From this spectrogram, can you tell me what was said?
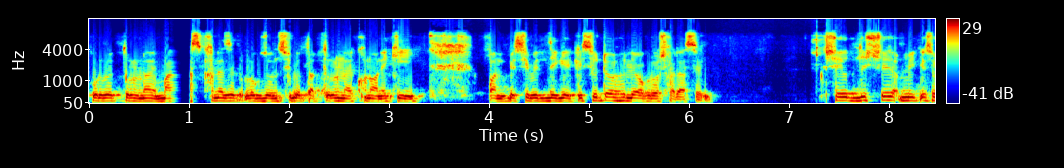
পূর্বের তুলনায় মাঝখানে যে লোকজন ছিল তার তুলনায় এখন অনেকেই অনপিসিবির দিকে কিছুটা হলে অগ্রসর আছেন। সেই উদ্দেশ্যে আমি কিছু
